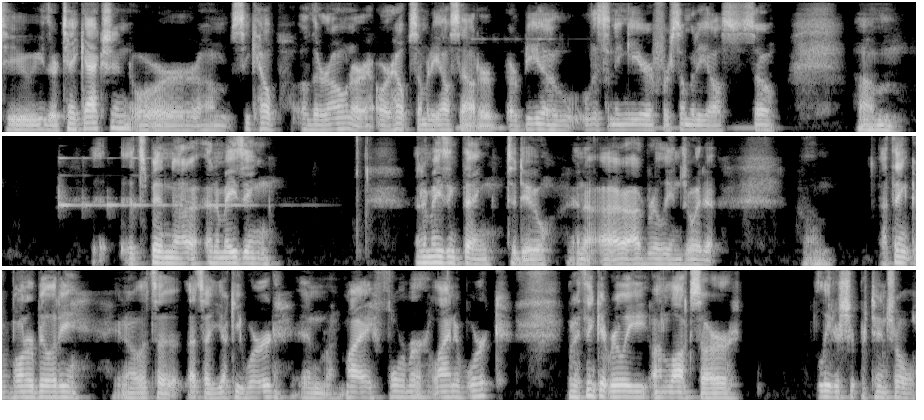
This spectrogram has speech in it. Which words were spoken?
to either take action or um, seek help of their own or, or help somebody else out or, or be a listening ear for somebody else. So um, it's been uh, an amazing, an amazing thing to do. And I, I've really enjoyed it. Um, I think vulnerability, you know, that's a, that's a yucky word in my former line of work, but I think it really unlocks our leadership potential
